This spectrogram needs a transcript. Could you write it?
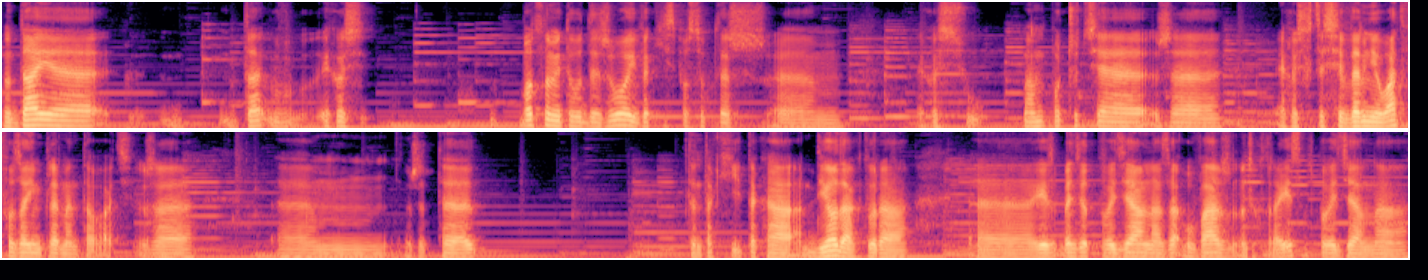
No daje da, jakoś mocno mnie to uderzyło i w jakiś sposób też um, jakoś mam poczucie, że jakoś chce się we mnie łatwo zaimplementować, że, um, że te, ten taki, taka dioda, która jest, będzie odpowiedzialna za uważność, znaczy, która jest odpowiedzialna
